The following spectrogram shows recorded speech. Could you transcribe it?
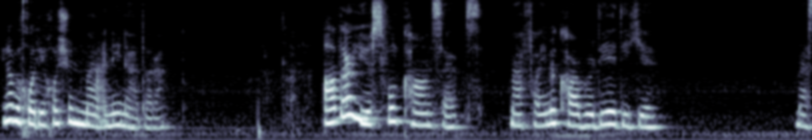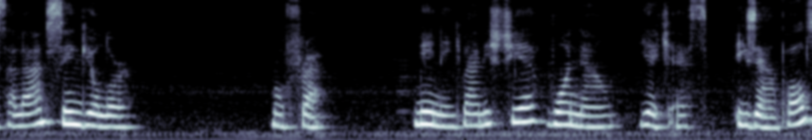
اینا به خودی خودشون معنی ندارن. Other useful concepts مفاهیم کاربردی دیگه. مثلا singular مفرد meaning معنیش چیه؟ One noun یک اسم. Examples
